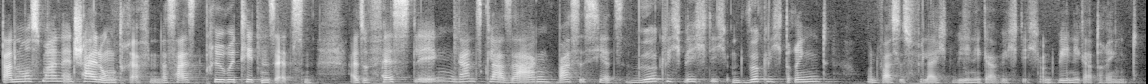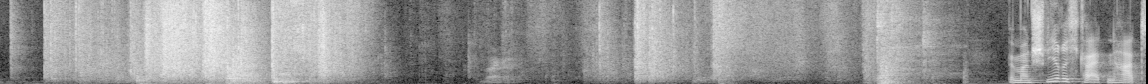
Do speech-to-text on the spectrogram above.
Dann muss man Entscheidungen treffen, das heißt Prioritäten setzen. Also festlegen, ganz klar sagen, was ist jetzt wirklich wichtig und wirklich dringend und was ist vielleicht weniger wichtig und weniger dringend. Danke. Wenn man Schwierigkeiten hat,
